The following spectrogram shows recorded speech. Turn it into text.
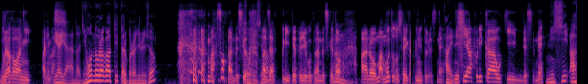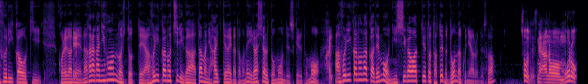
裏側にあります。いやいやあの日本の裏側って言ったらブラジルでしょ？まあそうなんですけどまあ、ざっくり言ってということなんですけど、うん。あの、まあもうちょっと正確に言うとですね、はい。西アフリカ沖ですね。西アフリカ沖、これがね、えなかなか日本の人って、アフリカの地理が頭に入ってない方もね、いらっしゃると思うんですけれども、はい。アフリカの中でも西側っていうと、例えばどんな国あるんですか？そうですね。あの、モロッ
